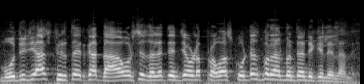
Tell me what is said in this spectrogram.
मोदीजी आज फिरतायत का? दहा वर्ष झाले त्यांच्या एवढा प्रवास कोणत्याच प्रधानमंत्र्यांनी केलेला नाही.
